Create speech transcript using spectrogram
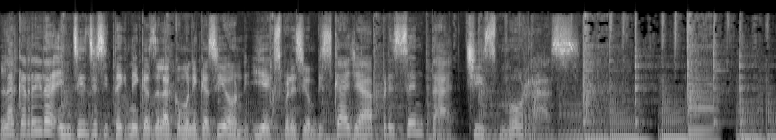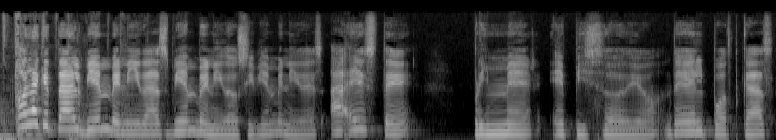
La carrera en Ciencias y Técnicas de la Comunicación y Expresión Vizcaya presenta Chismorras. Hola, ¿qué tal? Bienvenidas, bienvenidos y bienvenidas a este primer episodio del podcast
